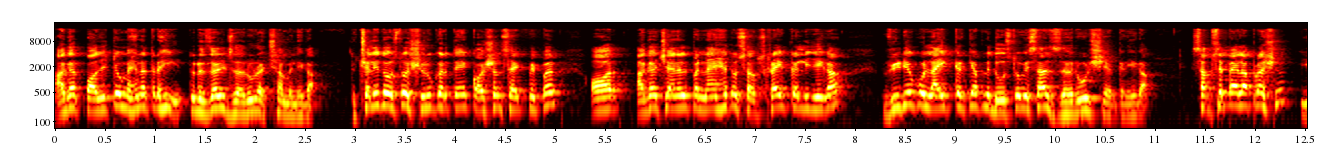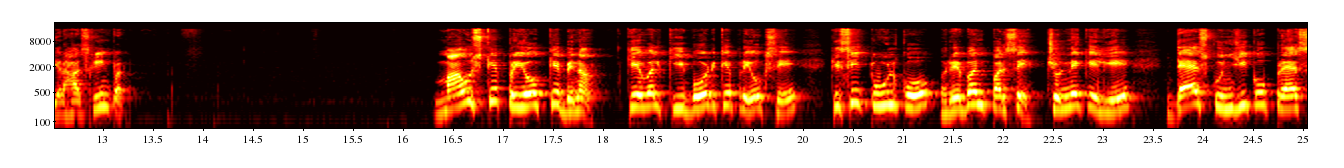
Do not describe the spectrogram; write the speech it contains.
अगर पॉजिटिव मेहनत रही तो रिज़ल्ट ज़रूर अच्छा मिलेगा। तो चलिए दोस्तों, शुरू करते हैं क्वेश्चन सेट पेपर और अगर चैनल पर नए हैं तो सब्सक्राइब कर लीजिएगा। वीडियो को लाइक करके अपने दोस्तों के साथ ज़रूर शेयर करिएगा। सबसे पहला प्रश्न, ये रहा स्क्रीन पर। माउस के प्रयोग के बिना, केवल कीबोर्ड के प्रयोग से, किसी टूल को रिबन पर से चुनने के लिए डैश कुंजी को प्रेस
